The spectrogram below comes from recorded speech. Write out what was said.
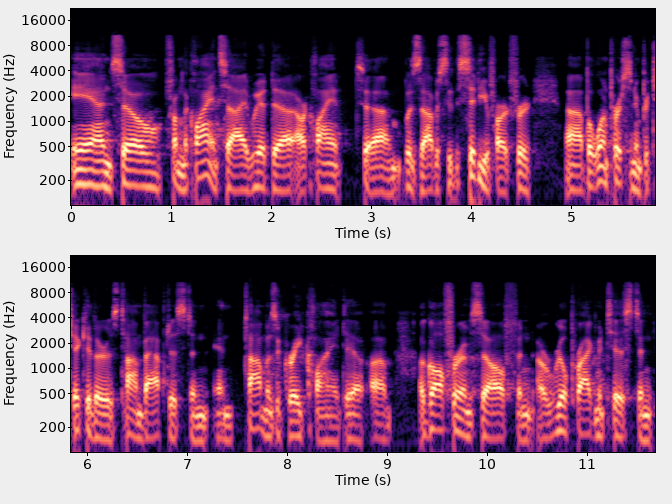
And so, from the client side, we had uh, our client um, was obviously the city of Hartford, uh, but one person in particular is Tom Baptist, and, and Tom was a great client, uh, um, a golfer himself, and a real pragmatist, and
